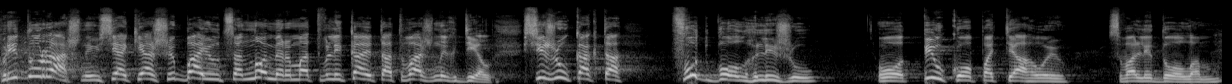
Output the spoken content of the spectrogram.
придурашные всякие ошибаются номером, отвлекают от важных дел. Сижу как-то, футбол гляжу, вот, пивко подтягиваю с валидолом.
